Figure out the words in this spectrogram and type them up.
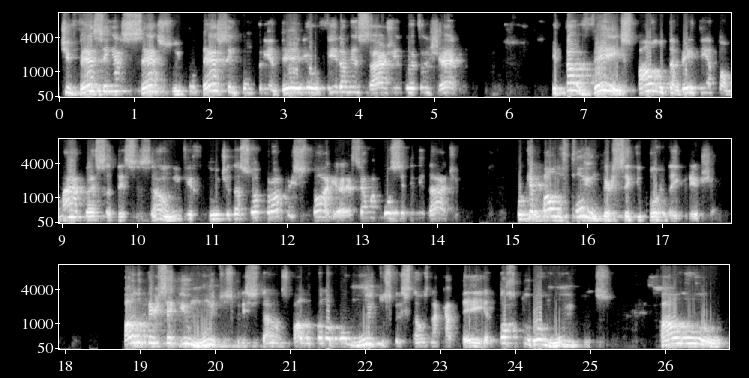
tivessem acesso e pudessem compreender e ouvir a mensagem do Evangelho. E talvez Paulo também tenha tomado essa decisão em virtude da sua própria história, essa é uma possibilidade. Porque Paulo foi um perseguidor da igreja. Paulo perseguiu muitos cristãos, Paulo colocou muitos cristãos na cadeia, torturou muitos. Paulo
